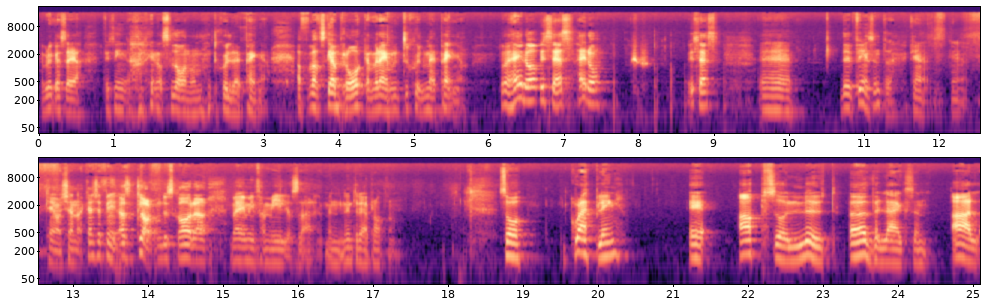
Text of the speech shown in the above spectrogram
Jag brukar säga, det finns ingen anledning att slå någon om du inte skyller dig pengar. Varför ska jag bråka med dig om du inte skyller mig pengar? Då är hej då, vi ses, hej då. Vi ses. Eh, det finns inte, kan jag, kan jag känna. Kanske finns, alltså klart om du skadar mig och min familj och sådär. Men det är inte det jag pratar om. Så, grappling är absolut överlägsen all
